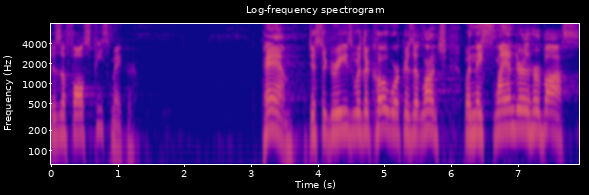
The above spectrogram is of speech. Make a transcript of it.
is a false peacemaker. Pam disagrees with her coworkers at lunch when they slander her boss.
